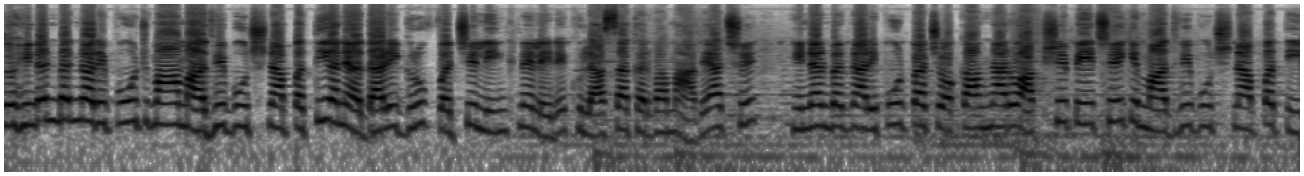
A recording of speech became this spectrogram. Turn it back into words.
તો હિન્ડનબર્ગના રિપોર્ટમાં માધવી બુચના પતિ અને અદાણી ગ્રુપ વચ્ચે લિંકને લઈને ખુલાસા કરવામાં આવ્યા છે. હિન્ડનબર્ગના રિપોર્ટ પર ચોંકાવનારો આક્ષેપ એ છે કે માધવી બુચના પતિ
